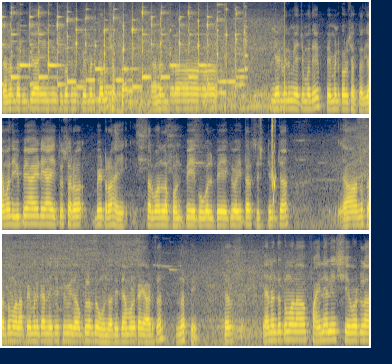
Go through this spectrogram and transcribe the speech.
त्यानंतर यू पी आयने सुद्धा तुम्ही पेमेंट करू शकता त्यानंतर नेट तुम्ही याच्यामध्ये पेमेंट करू शकतात. यामध्ये U P I I D आहे तो सर्व बेटर आहे. सर्वांना फोनपे गुगल पे किंवा इतर सिस्टीमच्या यानुसार तुम्हाला पेमेंट करण्याची सुविधा उपलब्ध होऊन जाते त्यामुळे काही अडचण नसते. तर यानंतर तुम्हाला फायनली शेवटला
